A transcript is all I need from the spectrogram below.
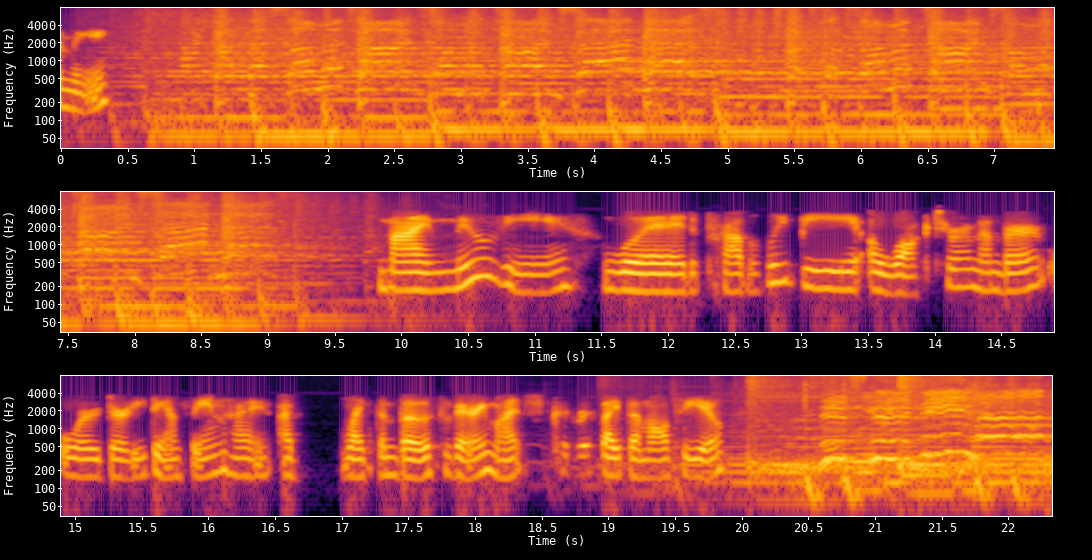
to me. My movie would probably be A Walk to Remember or Dirty Dancing. I, I like them both very much. Could recite them all to you. This could be love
